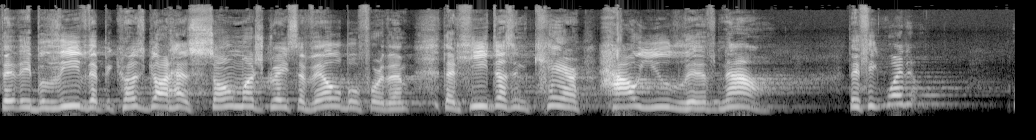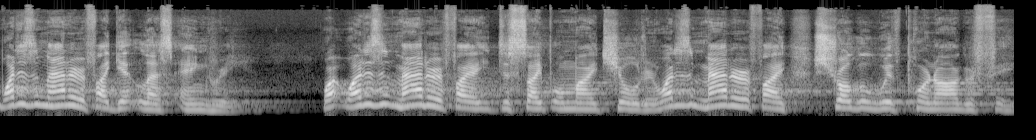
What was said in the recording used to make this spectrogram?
They, they believe that because God has so much grace available for them, that He doesn't care how you live now. They think, why, why does it matter if I get less angry? Why, why does it matter if I disciple my children? Why does it matter if I struggle with pornography?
